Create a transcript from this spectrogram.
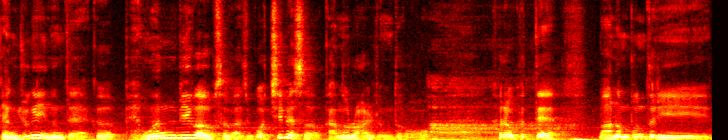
병중에 있는데 그 병원비가 없어가지고 집에서 간호를 할 정도로 아. 그리고 그때 많은 분들이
